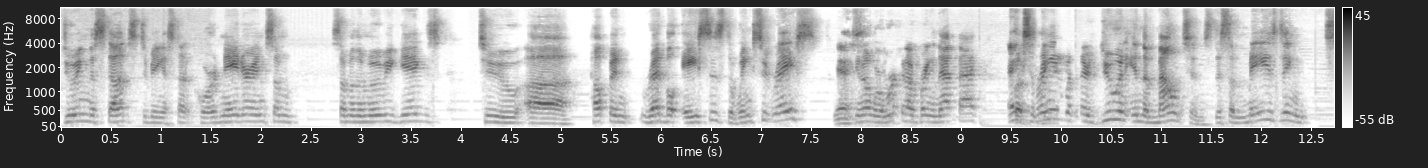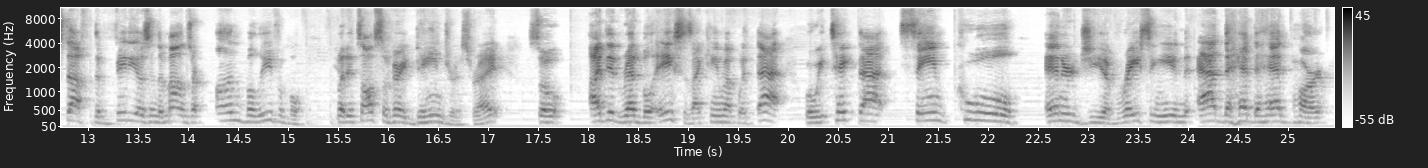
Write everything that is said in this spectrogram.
doing the stunts to being a stunt coordinator in some some of the movie gigs to uh, helping Red Bull Aces, the wingsuit race. Yes. You know, we're working on bringing that back. Excellent. But bringing what they're doing in the mountains, this amazing stuff, the videos in the mountains are unbelievable, but it's also very dangerous, right? So I did Red Bull Aces. I came up with that where we take that same cool energy of racing and add the head to head part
